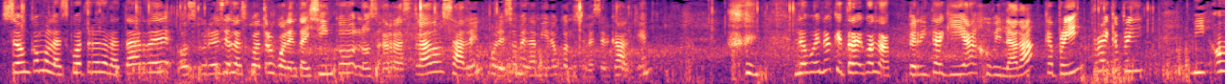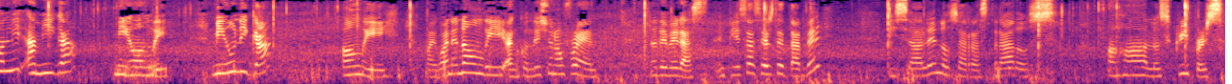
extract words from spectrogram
son como las 4 de la tarde, oscurece a las 4.45, los arrastrados salen, por eso me da miedo cuando se me acerca alguien. Lo bueno que traigo a la perrita guía jubilada, Capri, right Capri, mi only amiga, mi only, mi única, only, my one and only unconditional friend. No, de veras, empieza a hacerse tarde y salen los arrastrados. Ajá, los creepers,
